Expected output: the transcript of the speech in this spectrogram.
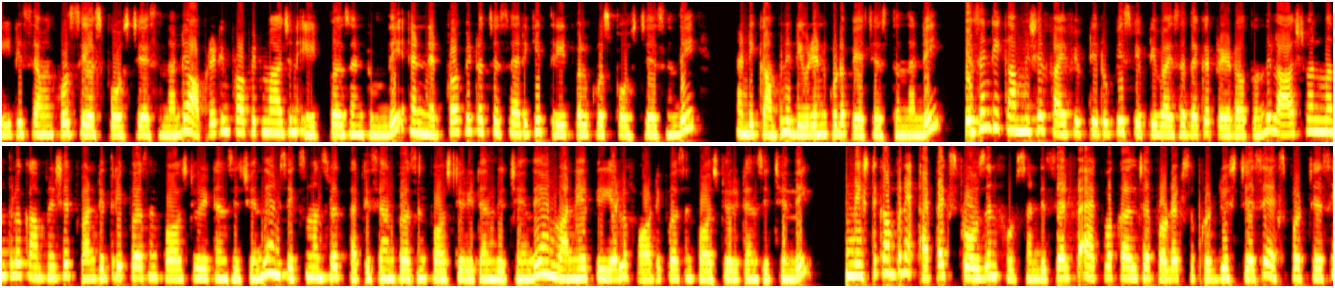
eighty seven crores sales post చేసిందండి. Operating profit margin eight percent ఉంది. అండ్ నెట్ ప్రాఫిట్ వచ్చేసరికి త్రీ ట్వెల్వ్ క్రోస్ పోస్ట్ చేసింది. అండ్ ఈ కంపెనీ డివిడెండ్ కూడా పే చేస్తుందండి. ప్రెసెంట్ ఈ company share five fifty rupees fifty paisa దగ్గర ట్రేడ్ అవుతుంది. లాస్ట్ వన్ మంత్లో company share twenty three percent positive returns ఇచ్చింది అండ్ సిక్స్ మంత్స్లో thirty seven percent positive returns ఇచ్చింది అండ్ వన్ ఇయర్ పీరియడ్లో ఫార్టీ పర్సెంట్ పాజిటివ్ రిటర్న్స్ ఇచ్చింది. Next company apex frozen foods అండి. సెల్ఫ్ ఆక్వాకల్చర్ ప్రొడక్ట్స్ ప్రొడ్యూస్ చేసి ఎక్స్పోర్ట్ చేసి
